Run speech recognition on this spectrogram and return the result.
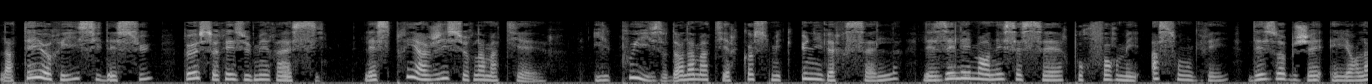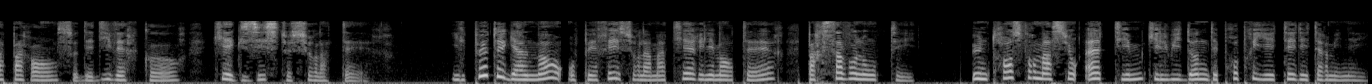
La théorie ci-dessus peut se résumer ainsi. L'esprit agit sur la matière. Il puise dans la matière cosmique universelle les éléments nécessaires pour former à son gré des objets ayant l'apparence des divers corps qui existent sur la Terre. Il peut également opérer sur la matière élémentaire par sa volonté, une transformation intime qui lui donne des propriétés déterminées.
